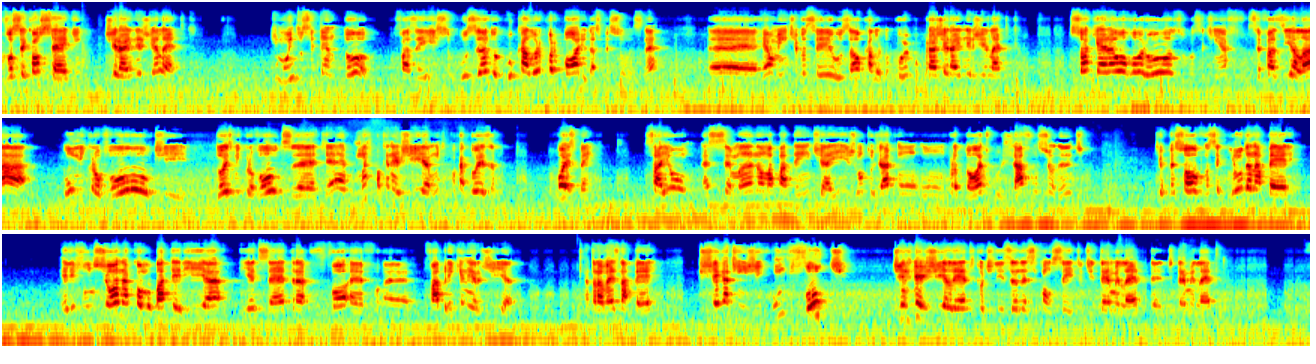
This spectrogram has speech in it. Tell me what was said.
você consegue gerar energia elétrica. E muito se tentou fazer isso usando o calor corpóreo das pessoas, né? É, realmente você usar o calor do corpo para gerar energia elétrica. Só que era horroroso. Você tinha, você fazia lá um microvolt, dois microvolts, é, que é muito pouca energia, muito pouca coisa. Pois bem, saiu essa semana uma patente aí junto já com um protótipo já funcionante que o pessoal você gruda na pele, ele funciona como bateria e etc for, é, é, fabrica energia através da pele, chega a atingir um volt de energia elétrica utilizando esse conceito. É, de termoelétrico.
